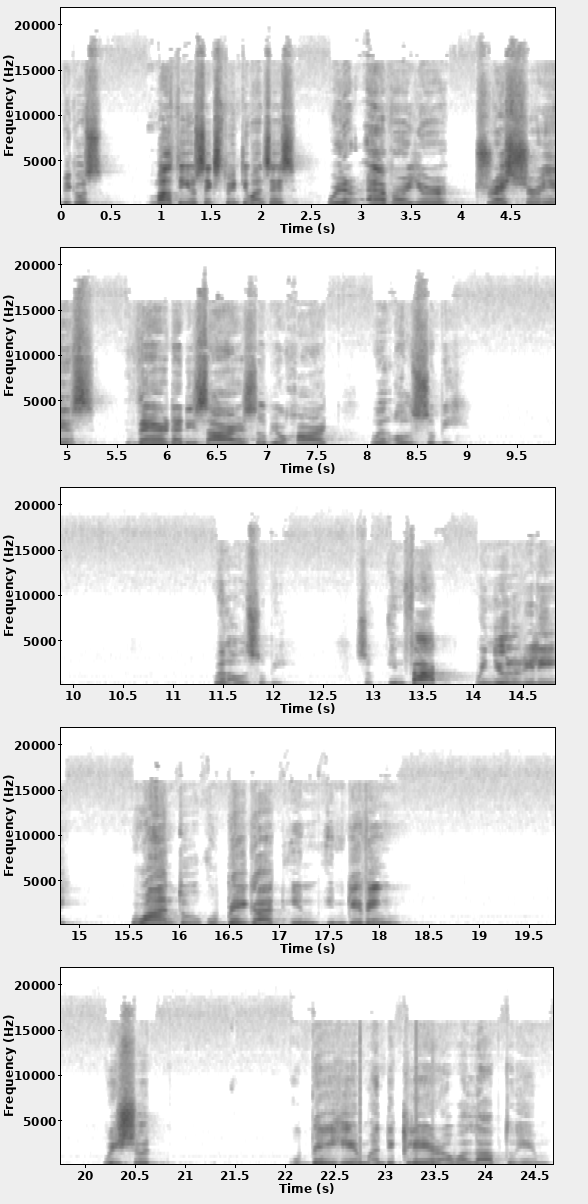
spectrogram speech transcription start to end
Because Matthew 6:21 says, "Wherever your treasure is, there the desires of your heart will also be." Will also be. So in fact, when you really want to obey God in, in giving, we should obey Him and declare our love to Him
